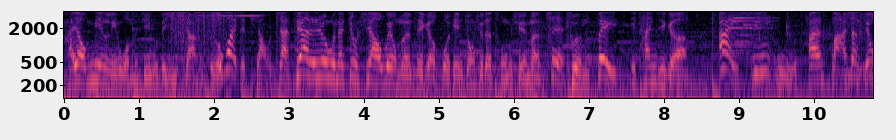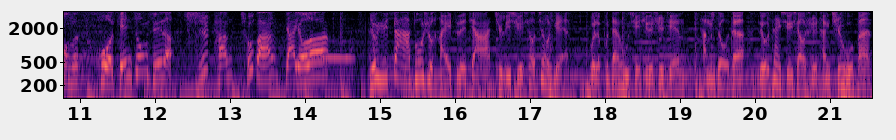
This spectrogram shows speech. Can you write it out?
还要面临我们节目的。一项额外的挑战，接下来的任务呢，就是要为我们这个火田中学的同学们是准备一餐这个爱心午餐，马上前往我们火田中学的食堂厨房，加油了！由于大多数孩子的家距离学校较远，为了不耽误学习的时间，他们有的留在学校食堂吃午饭，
